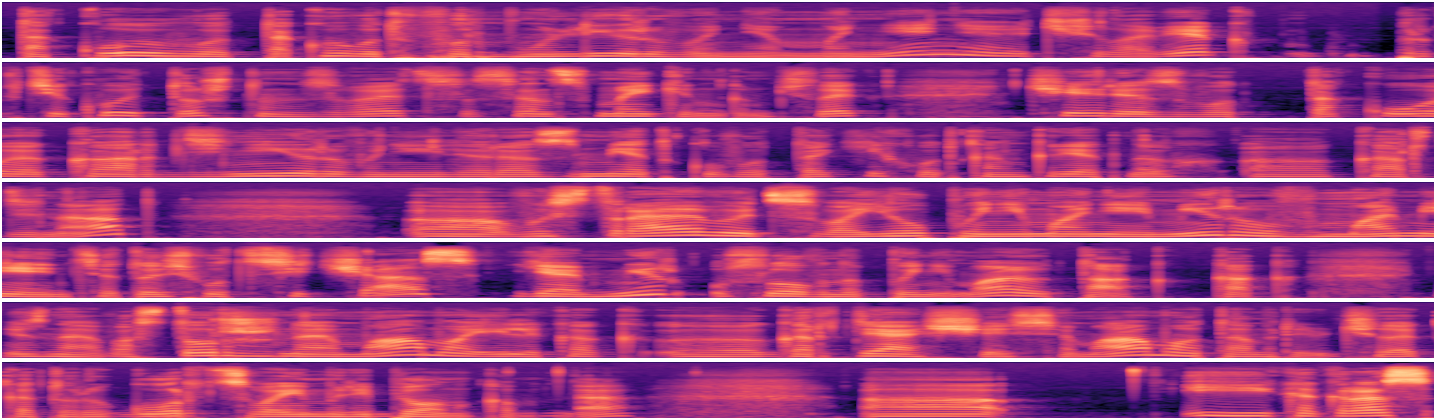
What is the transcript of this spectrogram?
такую вот, такое вот формулирование мнения человек практикует то, что называется сенс-мейкингом. Человек через вот такое координирование или разметку вот таких вот конкретных э, координат э, выстраивает свое понимание мира в моменте. То есть вот сейчас я мир условно понимаю так, как, не знаю, восторженная мама или как э, гордящаяся мама, там человек, который горд своим ребенком, да. Э, и как раз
